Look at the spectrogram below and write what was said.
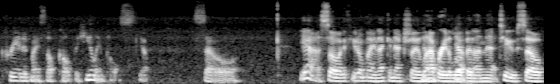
created myself called the Healing Pulse. Yep. So Yeah, so if you don't mind, I can actually Yeah, elaborate a little yeah. bit on that too. So,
